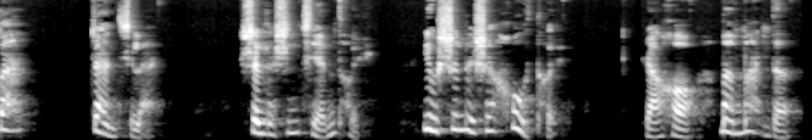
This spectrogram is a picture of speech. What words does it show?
斑站起来，伸了伸前腿，又伸了伸后腿，然后慢慢的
